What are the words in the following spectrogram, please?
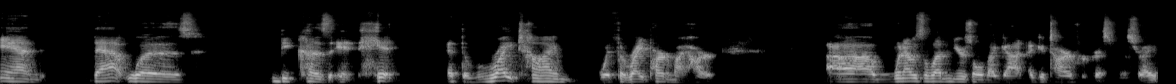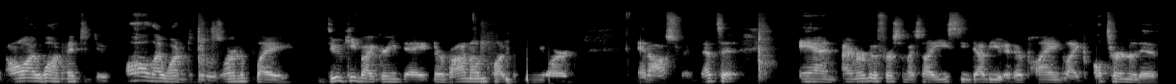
And that was because it hit at the right time with the right part of my heart. Uh, when I was 11 years old, I got a guitar for Christmas, right? All I wanted to do, all I wanted to do was learn to play Dookie by Green Day, Nirvana Unplugged in New York, and Offspring. That's it. And I remember the first time I saw ECW and they're playing like alternative.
